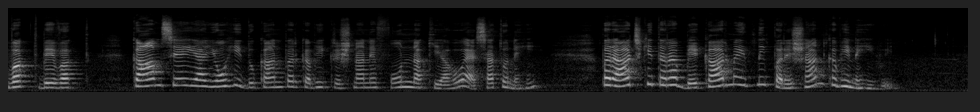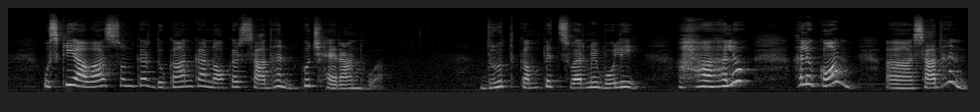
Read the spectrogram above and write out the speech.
वक्त बेवक्त काम से या यूँ ही दुकान पर कभी कृष्णा ने फ़ोन ना किया हो ऐसा तो नहीं। पर आज की तरह बेकार में इतनी परेशान कभी नहीं हुई। उसकी आवाज़ सुनकर दुकान का नौकर साधन कुछ हैरान हुआ। द्रुत कंपित स्वर में बोली हाँ हेलो हेलो कौन? आ, साधन?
